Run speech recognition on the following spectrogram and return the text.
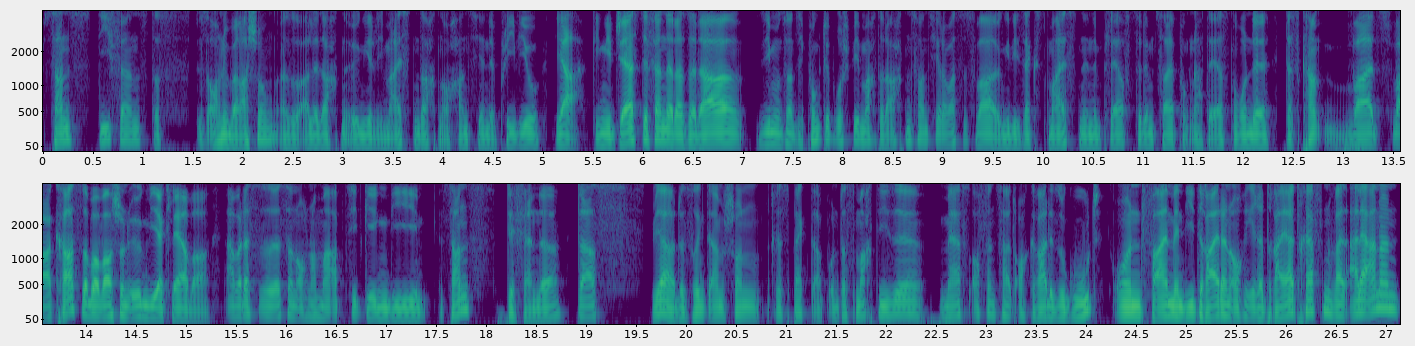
Suns Defense, das ist auch eine Überraschung. Also alle dachten irgendwie, die meisten dachten auch Hans hier in der Preview. Ja, gegen die Jazz Defender, dass er da 27 Punkte pro Spiel macht oder 28 oder was es war, irgendwie die sechstmeisten in den Playoffs zu dem Zeitpunkt nach der ersten Runde. Das kam, war, war krass, aber war schon irgendwie erklärbar. Aber dass er das dann auch nochmal abzieht gegen die Suns Defender, das ja, das ringt einem schon Respekt ab. Und das macht diese Mavs Offense halt auch gerade so gut. Und vor allem, wenn die drei dann auch ihre Dreier treffen, weil alle anderen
